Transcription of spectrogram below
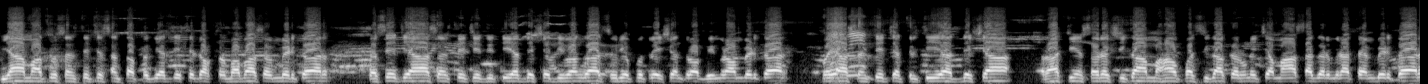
या मातृसंस्थेचे संस्थापकीय अध्यक्ष डॉक्टर बाबासाहेब आंबेडकर तसेच या संस्थेचे द्वितीय अध्यक्ष दिवंगत सूर्यपुत्र यशवंतराव भीमराव आंबेडकर व या संस्थेच्या तृतीय अध्यक्षा राष्ट्रीय संरक्षिका महाउपासिका करुणेच्या महासागर मिरात आंबेडकर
